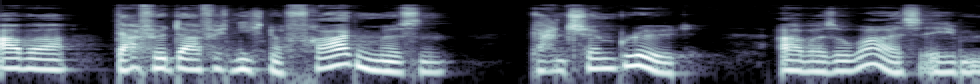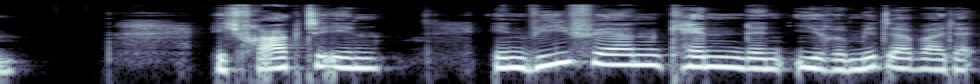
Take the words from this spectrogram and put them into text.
Aber dafür darf ich nicht noch fragen müssen. Ganz schön blöd. Aber so war es eben. Ich fragte ihn, inwiefern kennen denn Ihre Mitarbeiter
